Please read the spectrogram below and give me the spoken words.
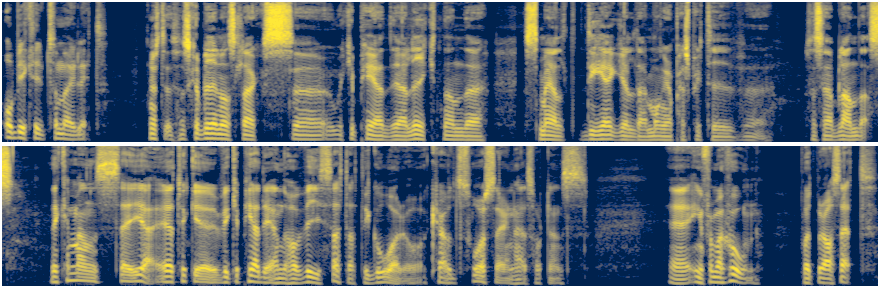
objektivt som möjligt. Just det, så det ska bli någon slags uh, Wikipedia-liknande smältdegel där många perspektiv uh, så att säga blandas. Det kan man säga. Jag tycker Wikipedia ändå har visat att det går att crowdsourca den här sortens eh, information på ett bra sätt.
